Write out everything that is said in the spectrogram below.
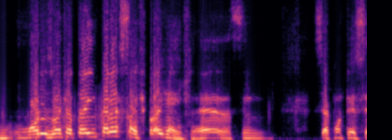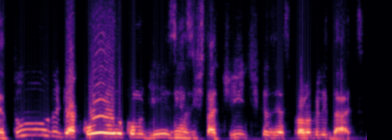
um, horizonte até interessante para a gente, né? Assim, se acontecer tudo de acordo, como dizem as estatísticas e as probabilidades.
